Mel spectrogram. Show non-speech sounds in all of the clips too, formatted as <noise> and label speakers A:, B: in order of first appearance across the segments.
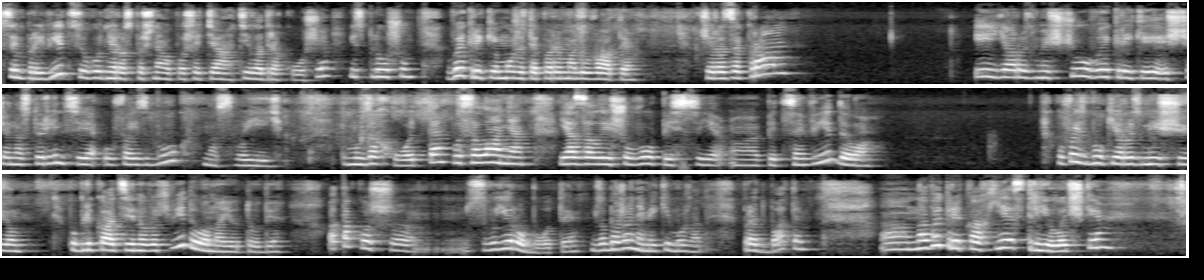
A: Всім привіт! Сьогодні розпочнемо пошиття тіла дракоші із плюшу. Викрійки можете перемалювати через екран. І я розміщу викрійки ще на сторінці у Facebook на своїй. Тому заходьте. Посилання я залишу в описі е, під цим відео. У Facebook я розміщую публікації нових відео на Ютубі, а також е, свої роботи, за бажанням, які можна придбати. Е, На викриках є стрілочки.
